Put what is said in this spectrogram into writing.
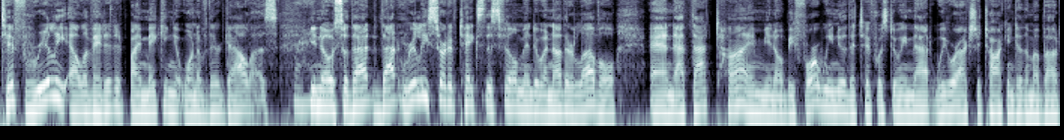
TIFF really elevated it by making it one of their galas. You know, so that that really sort of takes this film into another level. And at that time, you know, before we knew that TIFF was doing that, we were actually talking to them about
